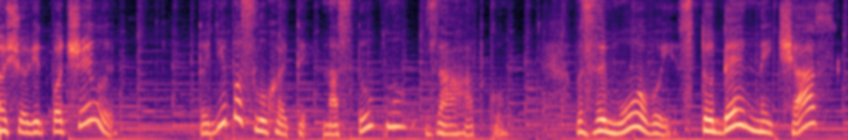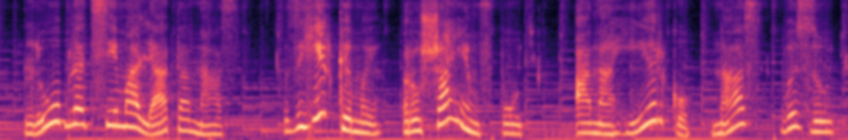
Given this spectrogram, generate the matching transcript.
Ну що, відпочили? Тоді послухайте наступну загадку. В зимовий студенний час люблять всі малята нас. З гірки ми рушаєм в путь, а на гірку нас везуть.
